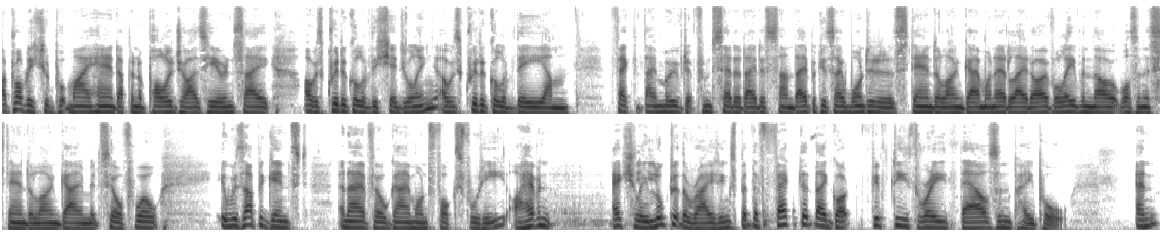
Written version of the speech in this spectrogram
I probably should put my hand up and apologise here and say I was critical of the scheduling. I was critical of the um, fact that they moved it from Saturday to Sunday because they wanted it a standalone game on Adelaide Oval, even though it wasn't a standalone game itself. Well, it was up against an AFL game on Fox Footy. I haven't actually looked at the ratings, but the fact that they got 53,000 people and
